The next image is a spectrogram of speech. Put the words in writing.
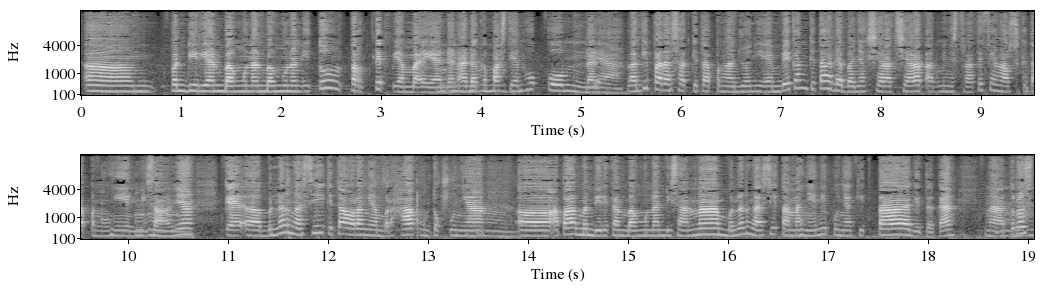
um, pendirian bangunan-bangunan itu tertib ya mbak ya dan ada kepastian hukum dan Iya. lagi pada saat kita pengajuan IMB kan kita ada banyak syarat-syarat administratif yang harus kita penuhin. Misalnya kayak uh, bener nggak sih kita orang yang berhak untuk punya uh, apa mendirikan bangunan di sana, bener nggak sih tanahnya ini punya kita gitu kan. Nah terus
